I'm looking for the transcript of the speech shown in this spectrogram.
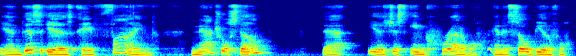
And this is a fine natural stone that is just incredible and it's so beautiful.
